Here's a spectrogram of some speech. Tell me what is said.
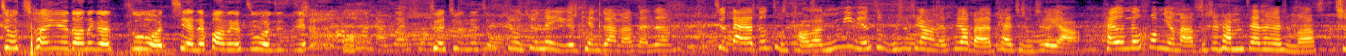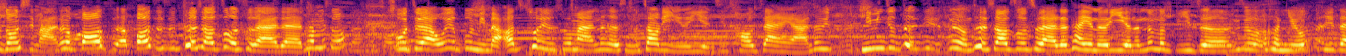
就穿越到那个侏罗纪，在放那个侏罗纪世界，他们打怪兽。对，就那种。就就那一个片段嘛，反正就大家都吐槽了，明明原著不是这样的，非要把它拍成这样。还有那后面嘛，不是他们在那个什么吃东西嘛，那个包子，包子是特效做出来的。他们说，我对啊，我也不明白啊，所以说嘛，那个什么赵丽颖的演技超赞呀，她明明就特技那种特效做出来的，她也能演的那么逼真，就很牛逼的。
